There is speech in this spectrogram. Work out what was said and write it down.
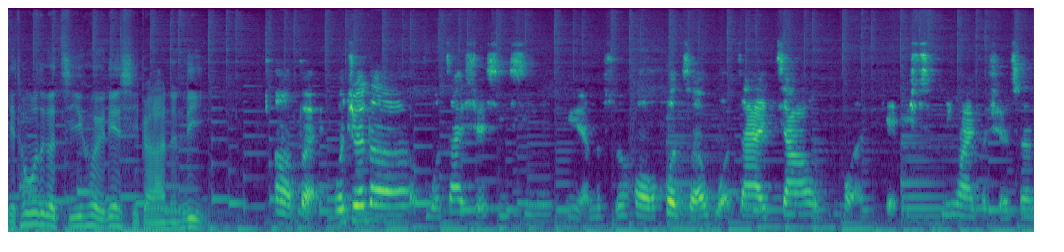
也透过这个机会练习表达能力。嗯，对，我觉得我在学习新语言的时候，或者我在教英文给另外一个学生，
